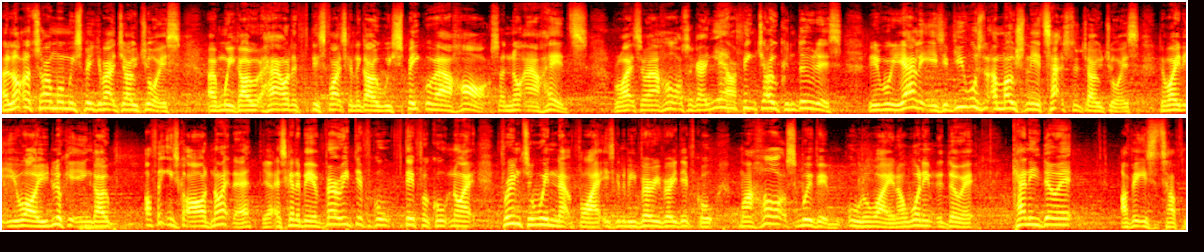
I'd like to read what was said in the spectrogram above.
a lot of the time when we speak about Joe Joyce and we go, how this fight's going to go, we speak with our hearts and not our heads, right? So our hearts are going, yeah, I think Joe can do this. The reality is, if you wasn't emotionally attached to Joe Joyce the way that you are, you'd look at it and go, I think he's got a hard night there. Yeah. It's going to be a very difficult, difficult night for him to win that fight. It's going to be very, very difficult. My heart's with him all the way, and I want him to do it. Can he do it? I think it's a tough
